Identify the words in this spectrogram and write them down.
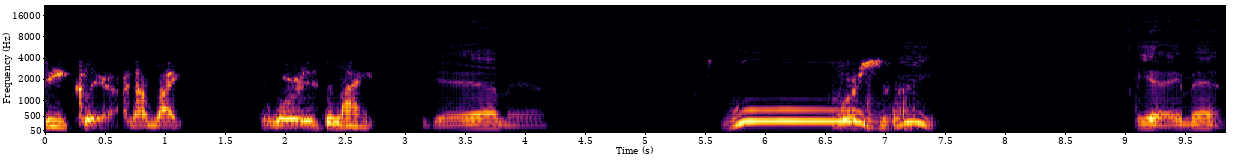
see clear. And I'm like, the word is the light. Yeah, man. Woo. Yeah, amen.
